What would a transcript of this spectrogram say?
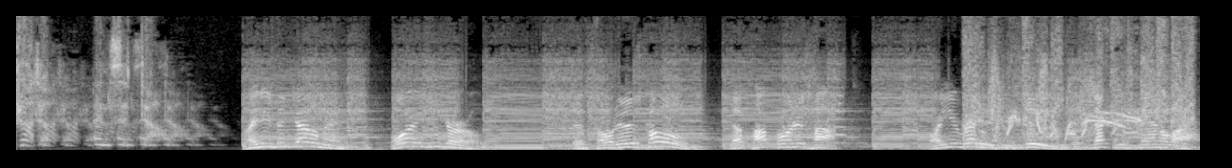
Shut up and sit down. Ladies and gentlemen, boys and girls, the soda is cold, the popcorn is hot. Are you ready to see the sexiest man alive?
